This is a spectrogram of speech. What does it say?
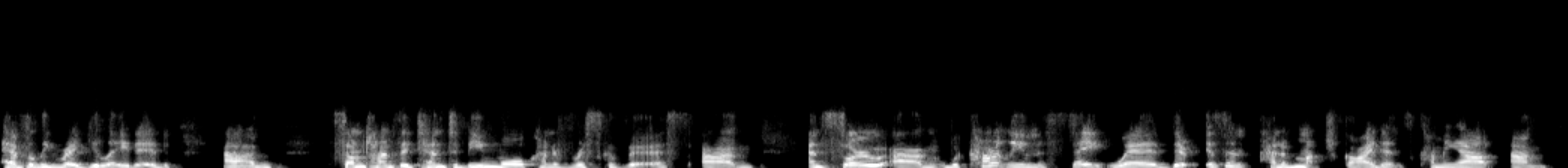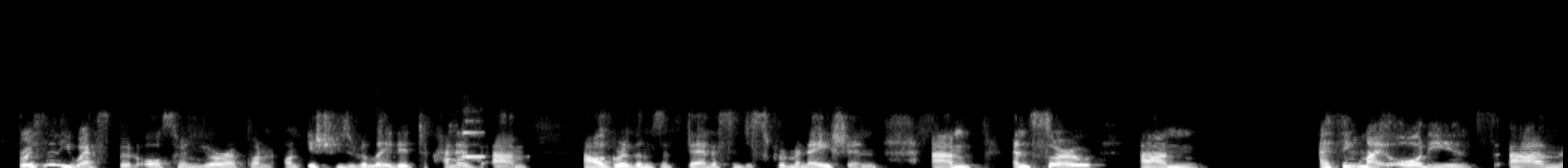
heavily regulated. Um, sometimes they tend to be more kind of risk averse um, and so um, we're currently in the state where there isn't kind of much guidance coming out um, both in the us but also in europe on, on issues related to kind of um, algorithms of fairness and discrimination. Um, and so I think my audience, um,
